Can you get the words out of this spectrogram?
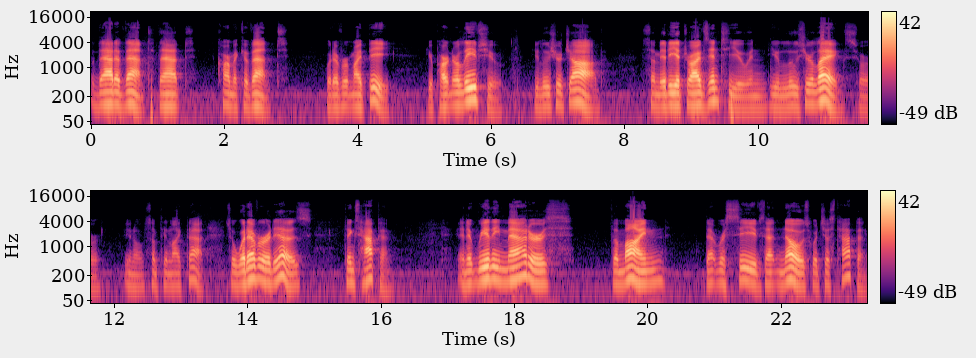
that event, that karmic event, whatever it might be. Your partner leaves you, you lose your job, some idiot drives into you and you lose your legs, or you know, something like that. So, whatever it is, things happen. And it really matters the mind that receives, that knows what just happened.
